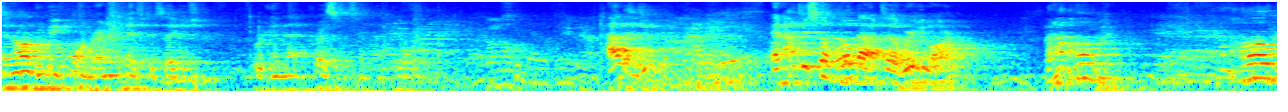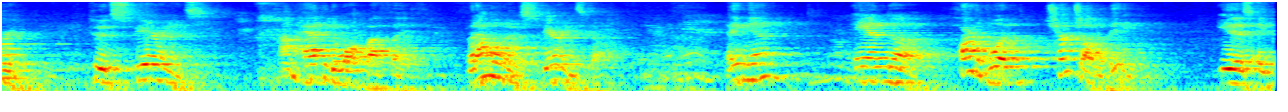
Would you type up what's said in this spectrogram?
And an arm would be formed in the midst as they just were in that presence in that glory. Hallelujah. And I just don't know about uh, where you are, but I'm hungry. I'm hungry to experience. I'm happy to walk by faith, but I want to experience God. Amen. And uh, part of what church ought to be is a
